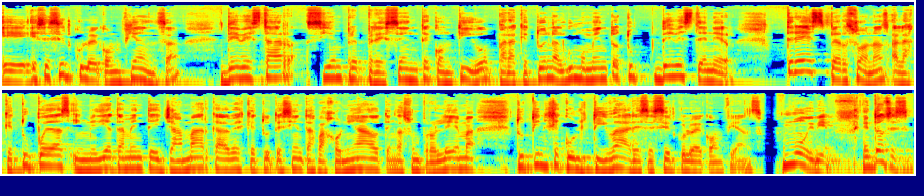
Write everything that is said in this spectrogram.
ese círculo de confianza debe estar siempre presente contigo para que tú en algún momento tú debes tener tres personas a las que tú puedas inmediatamente llamar cada vez que tú te sientas bajoneado, tengas un problema. Tú tienes que cultivar ese círculo de confianza. Muy bien. Entonces,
